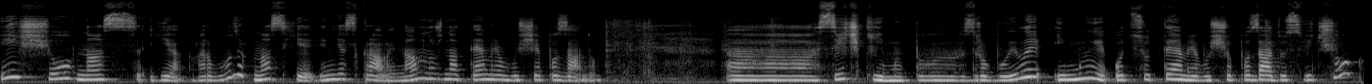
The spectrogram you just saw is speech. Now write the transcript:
І що в нас є? Гарбузик в нас є, він яскравий. Нам нужна темряву ще позаду. Е, свічки ми зробили, і ми оцю темряву, що позаду свічок,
